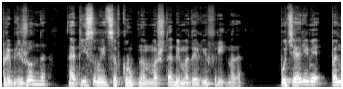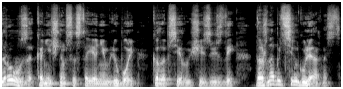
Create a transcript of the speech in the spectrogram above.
приближенно описывается в крупном масштабе моделью Фридмана. По теореме Пенроуза конечным состоянием любой коллапсирующей звезды должна быть сингулярность.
